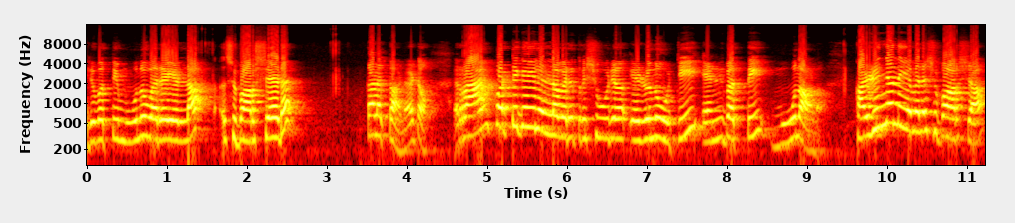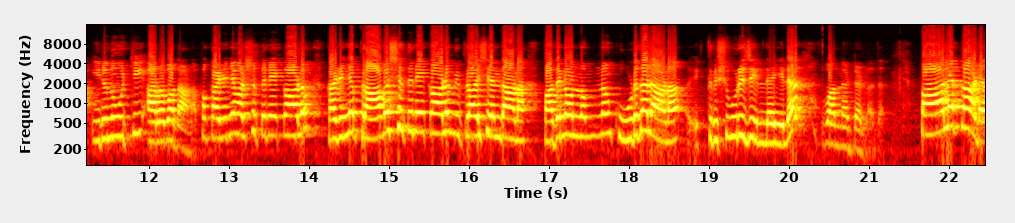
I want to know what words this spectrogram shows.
ഇരുപത്തി മൂന്ന് വരെയുള്ള ശുപാർശയുടെ കണക്കാണ് കേട്ടോ. റാങ്ക് പട്ടികയിലുള്ളവർ തൃശ്ശൂര് എഴുന്നൂറ്റി എൺപത്തി മൂന്നാണ് കഴിഞ്ഞ നിയമന ശുപാർശ ഇരുന്നൂറ്റി അറുപതാണ് അപ്പൊ കഴിഞ്ഞ വർഷത്തിനേക്കാളും കഴിഞ്ഞ പ്രാവശ്യത്തിനേക്കാളും ഇപ്രാവശ്യം എന്താണ്? പതിനൊന്നും കൂടുതലാണ് തൃശ്ശൂർ ജില്ലയിൽ വന്നിട്ടുള്ളത്. പാലക്കാട്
